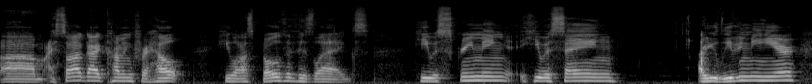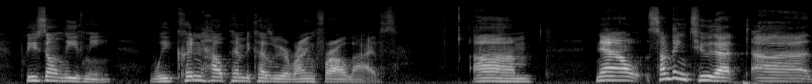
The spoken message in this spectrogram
Um, I saw a guy coming for help. He lost both of his legs. He was screaming. He was saying, "Are you leaving me here? Please don't leave me." We couldn't help him because we were running for our lives. Um, now, something too that uh,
